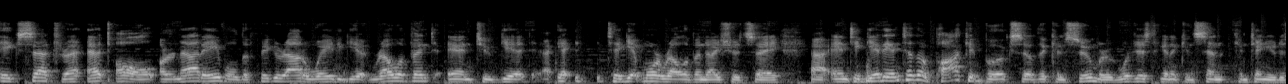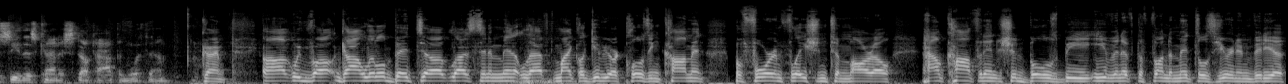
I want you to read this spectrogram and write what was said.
etc. et al. are not able to figure out a way to get relevant and to get to get more relevant, I should say, uh, and to get into the pocketbooks of the consumer, we're just going to continue to see this kind of stuff happen with them. Okay, uh, we've uh, got a little bit uh, less than a minute left. Mike, I'll give you our closing comment before inflation tomorrow. How confident should bulls be, even if the fundamentals here in NVIDIA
